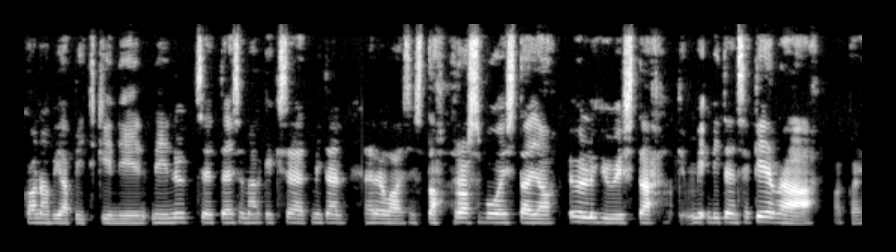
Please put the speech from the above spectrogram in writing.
kanavia pitkin, niin, niin nyt sitten esimerkiksi se, että miten erilaisista rasvoista ja öljyistä, m- miten se kerää vaikka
